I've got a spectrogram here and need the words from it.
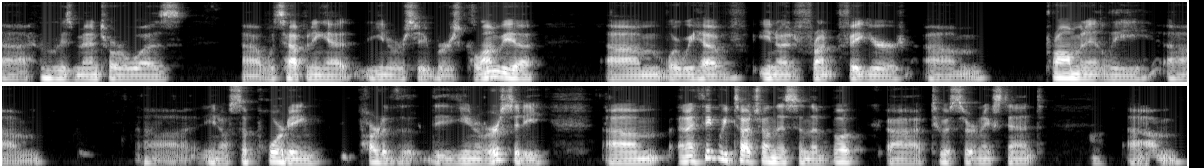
uh, who his mentor was, uh, what's happening at the University of British Columbia, um, where we have United Front figure um, prominently, um, uh, you know, supporting part of the, the university. Um, and I think we touch on this in the book uh, to a certain extent. Um,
